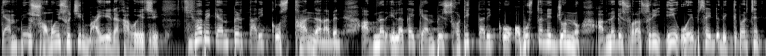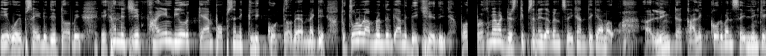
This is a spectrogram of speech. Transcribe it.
ক্যাম্পের সময়সূচির বাইরে রাখা হয়েছে। কীভাবে ক্যাম্পের তারিখ ও স্থান জানাবেন? আপনার এলাকায় ক্যাম্পের সঠিক তারিখ ও অবস্থানের জন্য আপনাকে সরাসরি এই ওয়েবসাইটটা দেখতে পাচ্ছেন এই ওয়েবসাইটে যেতে হবে। এখানে যে ফাইন্ড ইওর ক্যাম্প অপশানে ক্লিক করতে হবে আপনাকে। তো চলুন আপনাদেরকে আমি দেখিয়ে দিই। প্রথমে আমার ডেসক্রিপশানে যাবেন। সেইখান থেকে আমার লিঙ্কটা কালেক্ট করবেন। সেই লিঙ্কে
